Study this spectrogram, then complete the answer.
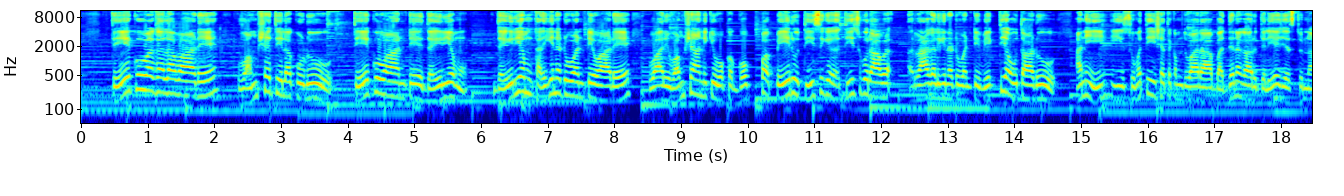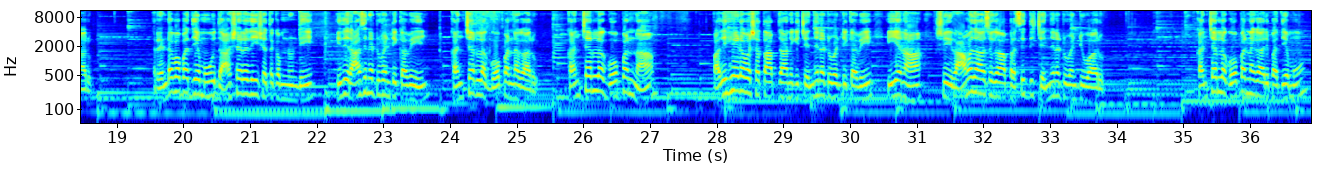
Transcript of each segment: తేకువగలవాడే వంశతిలకుడు తేకువ అంటే ధైర్యము. ధైర్యం కలిగినటువంటి వాడే వారి వంశానికి ఒక గొప్ప పేరు తీసి తీసుకురావ రాగలిగినటువంటి వ్యక్తి అవుతాడు అని ఈ సుమతి శతకం ద్వారా బద్దెన గారు తెలియజేస్తున్నారు. రెండవ పద్యము దాశరథి శతకం నుండి ఇది రాసినటువంటి కవి కంచర్ల గోపన్న గారు. కంచర్ల గోపన్న పదిహేడవ శతాబ్దానికి చెందినటువంటి కవి. ఈయన శ్రీ రామదాసుగా ప్రసిద్ధి చెందినటువంటి వారు. కంచర్ల గోపన్న గారి పద్యము.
